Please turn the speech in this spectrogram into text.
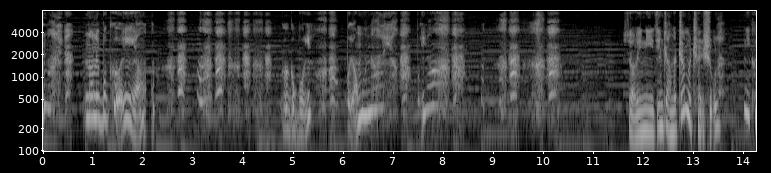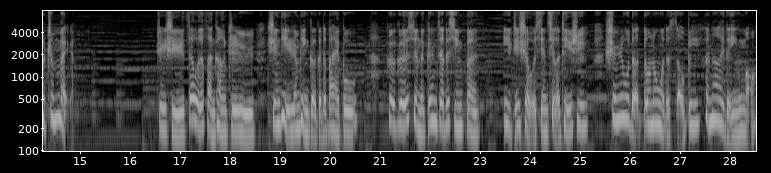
哪里哪里不可以啊？哥哥不要，不要摸那里啊！不要。小林，你已经长得这么成熟了，你可真美啊！这时，在我的反抗之余，身体任凭哥哥的摆布，哥哥显得更加的兴奋，一只手掀起了 T 恤，深入的逗弄我的骚逼和那里的阴毛。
